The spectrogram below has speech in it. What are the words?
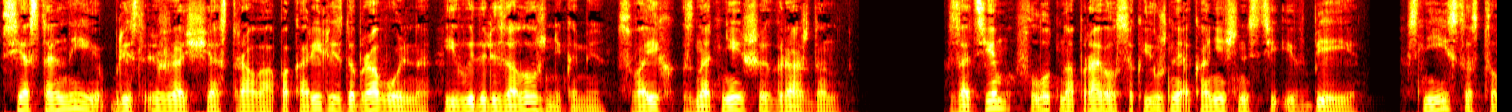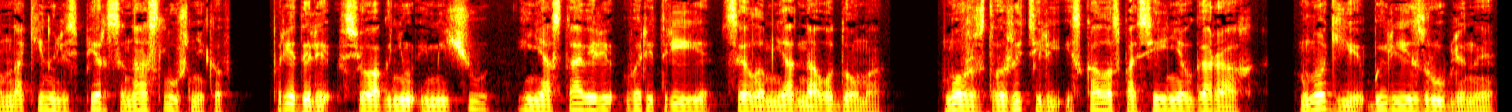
все остальные близлежащие острова покорились добровольно и выдали заложниками своих знатнейших граждан. Затем флот направился к южной оконечности Ивбеи. С неистовством накинулись персы на ослушников, предали все огню и мечу и не оставили в Эритрии целом ни одного дома. Множество жителей искало спасения в горах, многие были изрублены,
